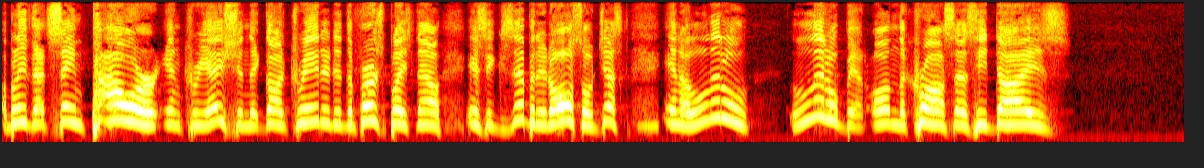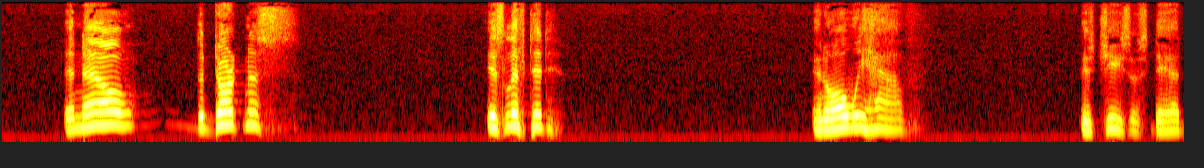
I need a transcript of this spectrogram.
I believe that same power in creation that God created in the first place now is exhibited also just in a little little bit on the cross as he dies. And now the darkness is lifted, and all we have is Jesus dead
